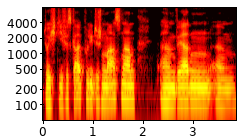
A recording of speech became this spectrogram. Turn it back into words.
durch die fiskalpolitischen Maßnahmen ähm, werden, ähm,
